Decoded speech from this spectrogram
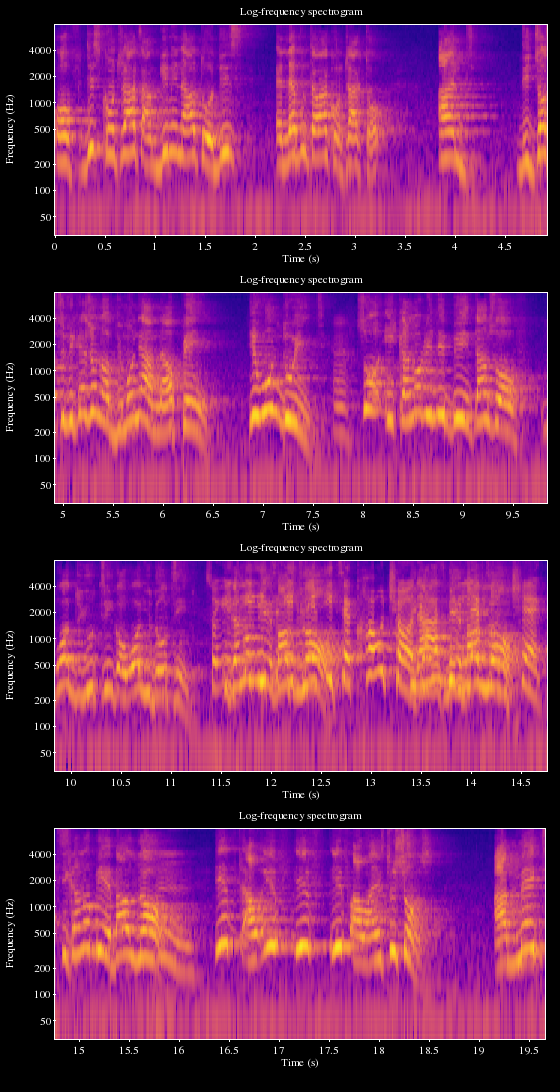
of this contract i'm giving out to this eleven tower contractor and the justification of the money i'm now paying he won't do it mm. so it cannot really be in terms of what do you think or what you don't think so it, it cannot it, be about it, law it, it's a culture it that has been left law. unchecked it cannot be about law mm. if if if if our institutions are made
